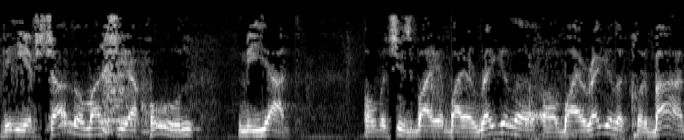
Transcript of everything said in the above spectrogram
The ifshar lomar shiyachul miyad, or which is by a, by a regular or by a regular korban,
